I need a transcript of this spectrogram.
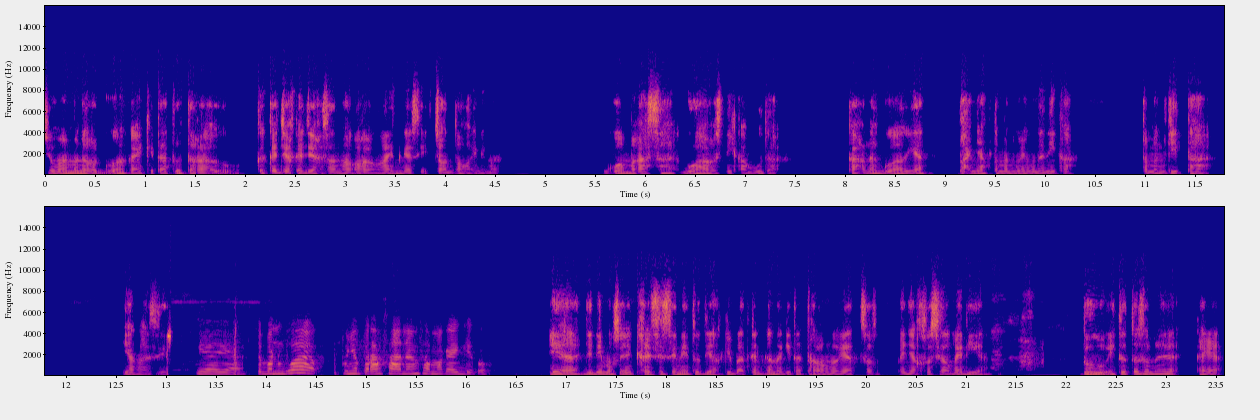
Cuman menurut gua kayak kita tuh terlalu kekejar-kejar sama orang lain gak sih? Contoh ini mah, gua merasa gua harus nikah muda karena gua lihat banyak temen gue yang udah nikah, teman kita, ya nggak sih? Iya, iya. Teman gue punya perasaan yang sama kayak gitu. Iya, jadi maksudnya krisis ini tuh diakibatkan karena kita terlalu ngeliat sos- banyak sosial media. Dulu itu tuh sebenarnya kayak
